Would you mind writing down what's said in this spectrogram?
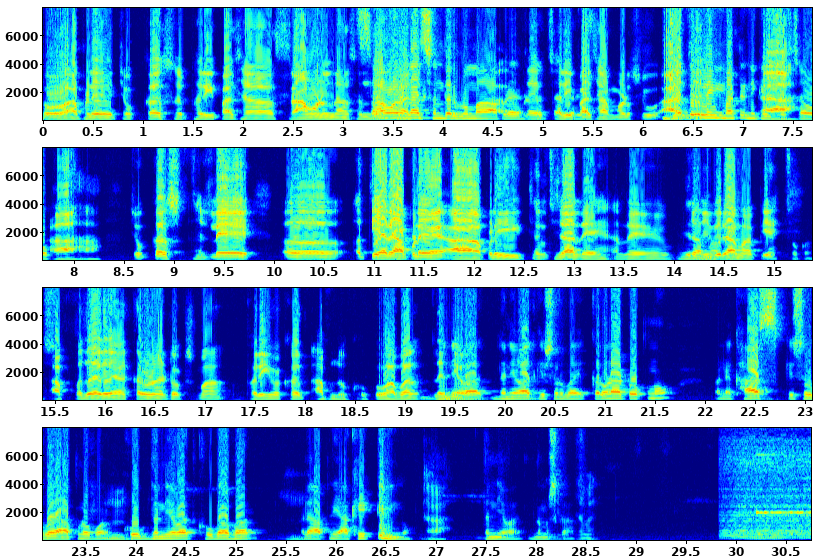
તો આપણે ચોક્કસ ફરી પાછા શ્રાવણના શ્રાવણના સંદર્ભમાં આપણે ફરી પાછા મળશું. જ્યોતિર્લિંગ માટેની ચર્ચાઓ હા, હા. ચોક્કસ. એટલે અત્યારે આપણે આ આપણી ચર્ચાને અને વિરામ આપીએ. આપ પધાર્યા કરુણા ટોક્સમાં. ફરી વખત આપનો ખૂબ ખૂબ આભાર. ધન્યવાદ. ધન્યવાદ. કિશોરભાઈ. કરુણા ટોકનો અને ખાસ કિશોરભાઈ આપનો પણ. ખૂબ ધન્યવાદ ખૂબ આભાર અને આપની આખી ટીમનો. ધન્યવાદ. નમસ્કાર.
